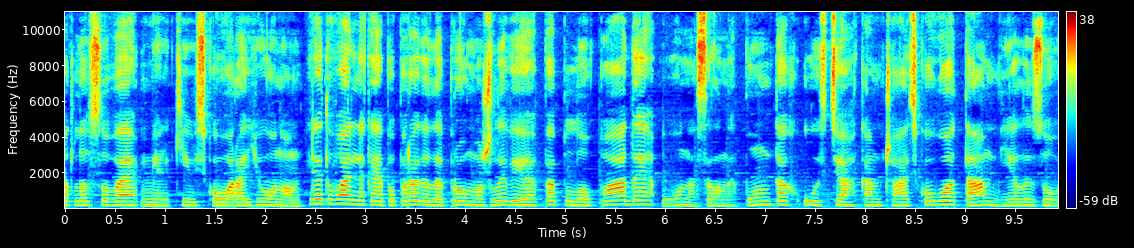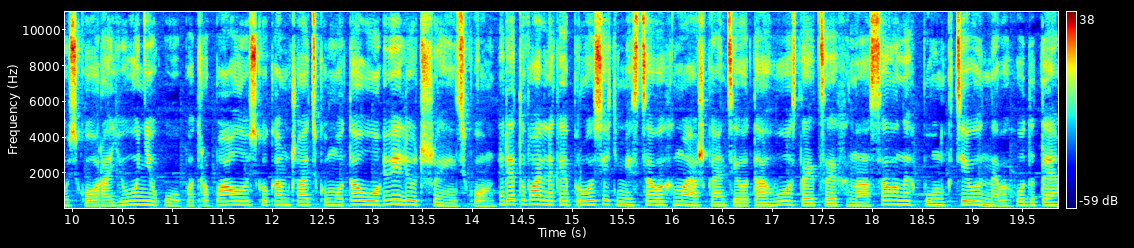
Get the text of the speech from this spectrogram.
Атласове Мільківського району. Рятувальники попередили про можливі пеплопади у населених пунктах Устя Камчатського та Єлизовського районів у Петропавловську-Камчатському та у Вілючинську. Рятувальники просять місцевих мешканців та гостей цих населених пунктів не виходити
